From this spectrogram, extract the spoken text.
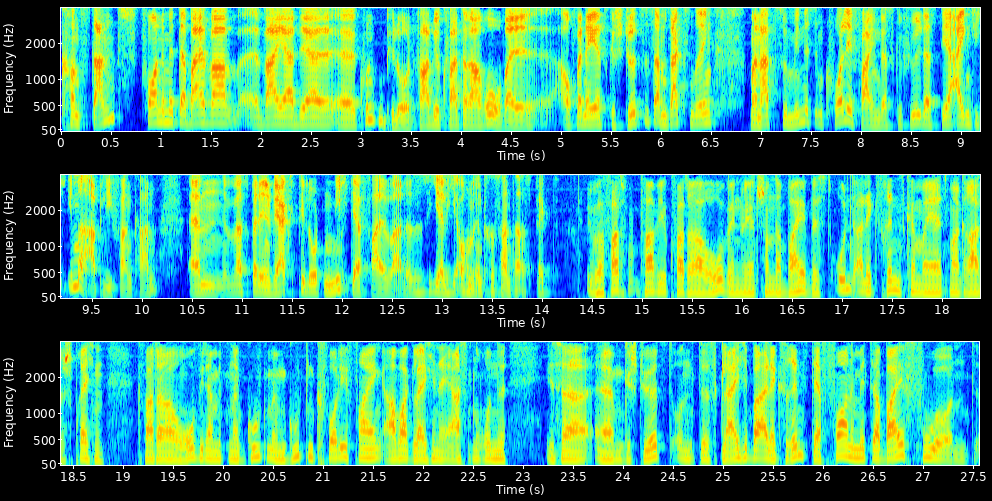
konstant vorne mit dabei war, äh, war ja der äh, Kundenpilot, Fabio Quattararo, weil äh, auch wenn er jetzt gestürzt ist am Sachsenring, man hat zumindest im Qualifying das Gefühl, dass der eigentlich immer abliefern kann, ähm, was bei den Werkspiloten nicht der Fall war. Das ist sicherlich auch ein interessanter Aspekt. Über Fabio Quattararo, wenn du jetzt schon dabei bist, und Alex Rins können wir ja jetzt mal gerade sprechen. Quattararo wieder mit einer guten, mit einem guten Qualifying, aber gleich in der ersten Runde ist er ähm, gestürzt und das gleiche bei Alex Rins, der vorne mit dabei fuhr und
